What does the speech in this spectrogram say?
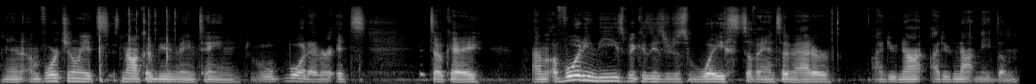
And unfortunately, it's, it's not going to be maintained. Whatever, it's it's okay. I'm avoiding these because these are just wastes of antimatter. I do not I do not need them.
